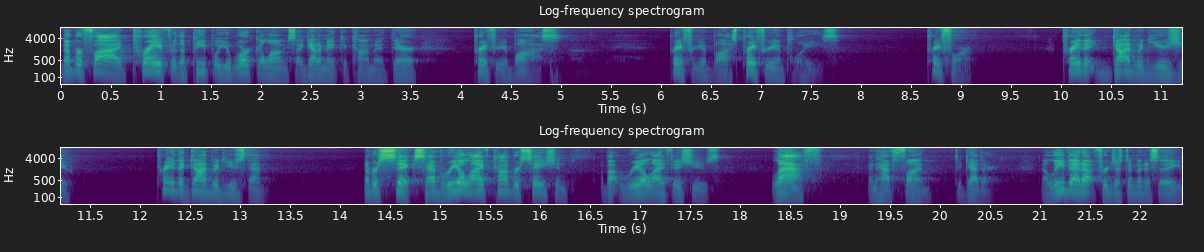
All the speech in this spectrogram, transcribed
Number five, pray for the people you work alongside. I got to make a comment there. Pray for your boss. Pray for your boss. Pray for your employees. Pray for them. Pray that God would use you. Pray that God would use them. Number six, have real life conversation about real life issues. Laugh and have fun together. Now, leave that up for just a minute so the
